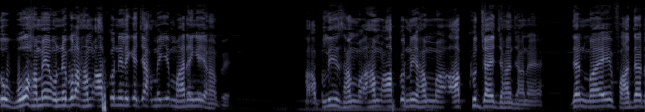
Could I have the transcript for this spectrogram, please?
तो वो हमें उन्होंने बोला, हम आपको नहीं लेके जा, हमें ये मारेंगे यहाँ पे। हाँ प्लीज़ हम हम आपको नहीं, हम, आप खुद जाए जहाँ जाना है। देन माय फादर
